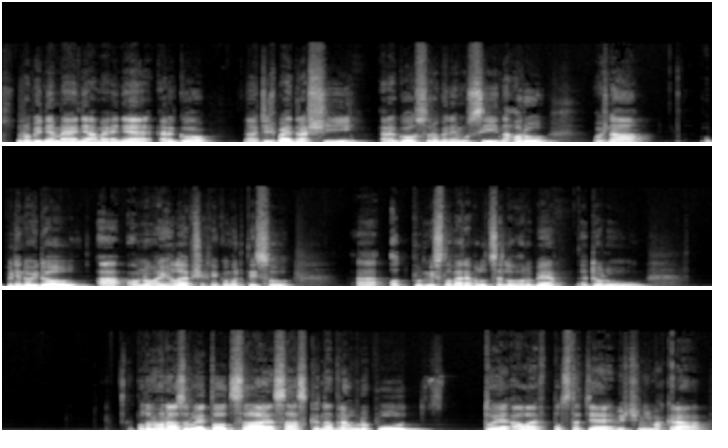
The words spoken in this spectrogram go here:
suroviny méně a méně, ergo eh, těžba je dražší, ergo suroviny musí jít nahoru, možná úplně dojdou a ono, ejhle, všechny komodity jsou od průmyslové revoluce dlouhodobě dolů. Podle mého názoru je to celé sázka na drahou ropu, to je ale v podstatě většiní makra.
